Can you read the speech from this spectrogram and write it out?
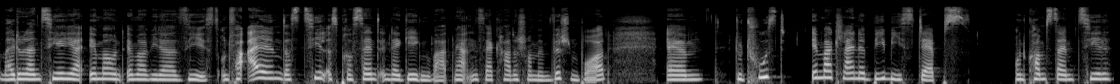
weil du dein Ziel ja immer und immer wieder siehst. Und vor allem, das Ziel ist präsent in der Gegenwart. Wir hatten es ja gerade schon mit dem Vision Board. Ähm, du tust immer kleine Baby-Steps und kommst deinem Ziel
